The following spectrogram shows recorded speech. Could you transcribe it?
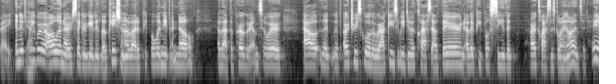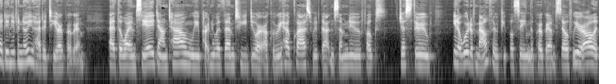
Right, and if yeah. we were all in our segregated location, a lot of people wouldn't even know about the program. So we're out like we have archery school, of the Rockies. We do a class out there, and other people see the our classes going on and said, "Hey, I didn't even know you had a TR program." At the YMCA downtown, we partner with them to do our aqua rehab class. We've gotten some new folks just through you know, word of mouth or people seeing the program. So if we were all in,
